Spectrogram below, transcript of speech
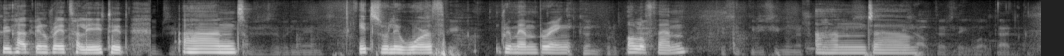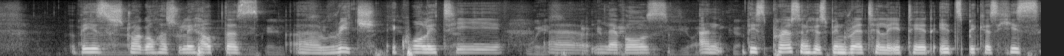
who had been retaliated. And it's really worth remembering all of them. And uh, this struggle has really helped us uh, reach equality uh, levels. And this person who's been retaliated, it's because he's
